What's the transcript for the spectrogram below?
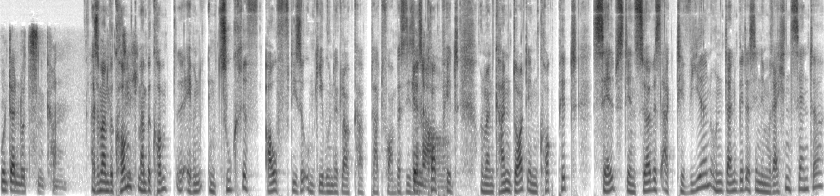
und dann nutzen kann. Also man bekommt, man bekommt äh, eben einen Zugriff auf diese Umgebung der Cloud-Plattform. Das ist dieses genau. Cockpit. Und man kann dort im Cockpit selbst den Service aktivieren und dann wird es in dem Rechencenter,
